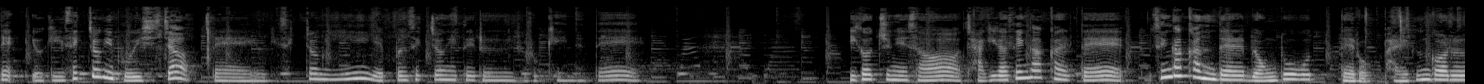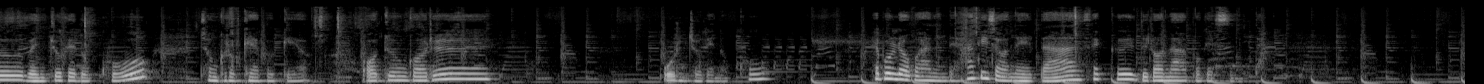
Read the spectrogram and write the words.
네, 여기 색종이 보이시죠? 네, 여기 색종이, 예쁜 색종이들은 이렇게 있는데, 이것 중에서 자기가 생각할 때, 생각하는 데 명도대로 밝은 거를 왼쪽에 놓고, 전 그렇게 해볼게요. 어두운 거를 오른쪽에 놓고, 해보려고 하는데 하기 전에 일단 색을 늘어나 보겠습니다.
